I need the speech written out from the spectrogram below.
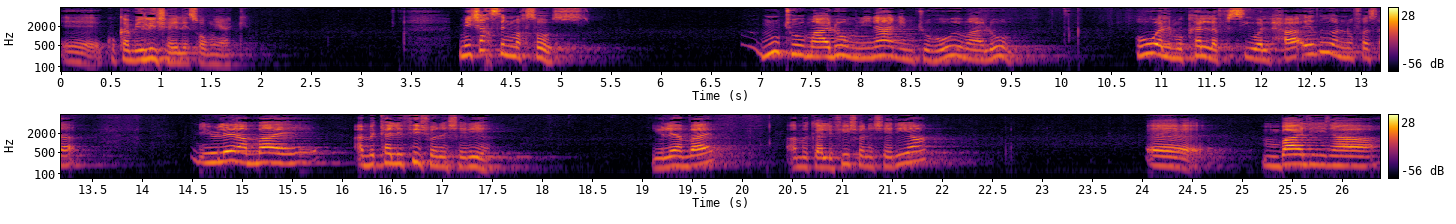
e, kukamilisha ile somo yake min shakhsin makhsus. Mtu maalum ni nani mtu huyu maalum? Huwa almukallaf siwa alhaidh wa nufasa ni yule ambaye amekalifishwa na sheria. Yule ambaye amekalifishwa na sheria e, mbali na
